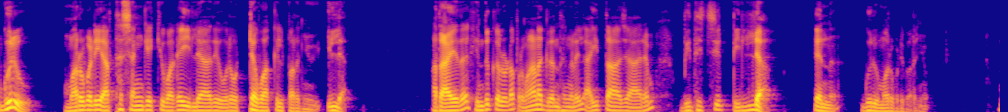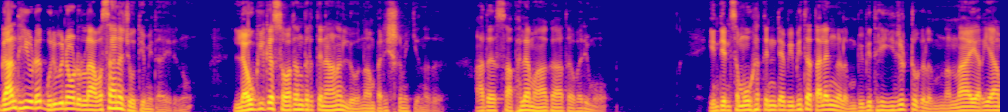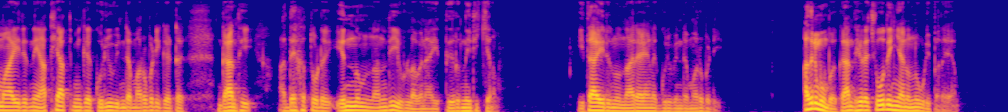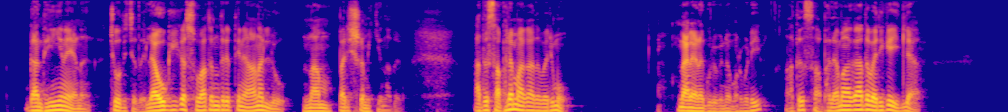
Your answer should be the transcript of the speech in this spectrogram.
ഗുരു മറുപടി അർത്ഥശങ്കയ്ക്ക് വകയില്ലാതെ ഒരൊറ്റ വാക്കിൽ പറഞ്ഞു ഇല്ല. അതായത് ഹിന്ദുക്കളുടെ പ്രമാണ ഗ്രന്ഥങ്ങളിൽ ഐത്താചാരം വിധിച്ചിട്ടില്ല എന്ന് ഗുരു മറുപടി പറഞ്ഞു. ഗാന്ധിയുടെ ഗുരുവിനോടുള്ള അവസാന ചോദ്യം ഇതായിരുന്നു. ലൗകിക സ്വാതന്ത്ര്യത്തിനാണല്ലോ നാം പരിശ്രമിക്കുന്നത്. അത് സഫലമാകാതെ വരുമോ? ഇന്ത്യൻ സമൂഹത്തിന്റെ വിവിധ തലങ്ങളും വിവിധ ഇരുട്ടുകളും നന്നായി അറിയാമായിരുന്ന ആധ്യാത്മിക ഗുരുവിന്റെ മറുപടി കേട്ട് ഗാന്ധി അദ്ദേഹത്തോട് എന്നും നന്ദിയുള്ളവനായി തീർന്നിരിക്കണം ഇതായിരുന്നു നാരായണ ഗുരുവിന്റെ മറുപടി. അതിനു മുമ്പ് ഗാന്ധിയുടെ ചോദ്യം ഞാൻ ഒന്നുകൂടി പറയാം. ഗാന്ധി ഇങ്ങനെയാണ് ചോദിച്ചത്. ലൗകിക സ്വാതന്ത്ര്യത്തിനാണല്ലോ നാം പരിശ്രമിക്കുന്നത്. അത് സഫലമാകാതെ വരുമോ? നാരായണ ഗുരുവിന്റെ മറുപടി അത് സഫലമാകാതെ വരികയില്ല.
